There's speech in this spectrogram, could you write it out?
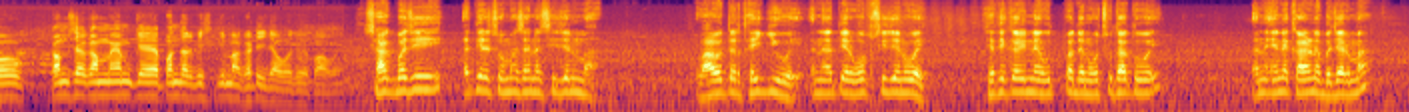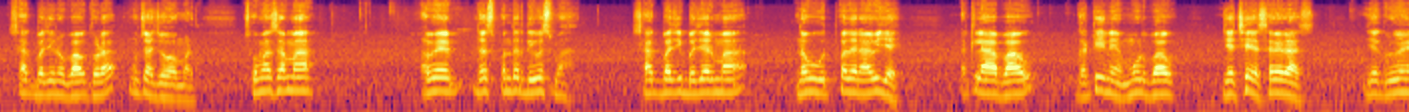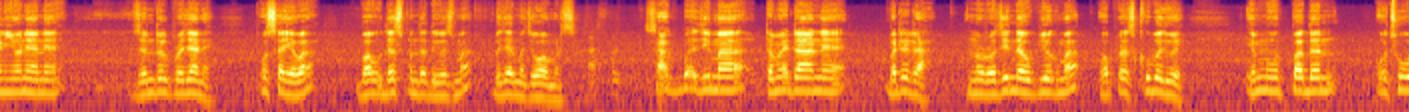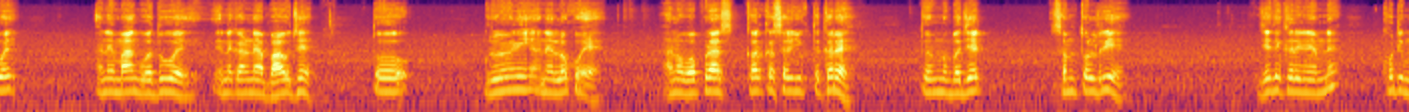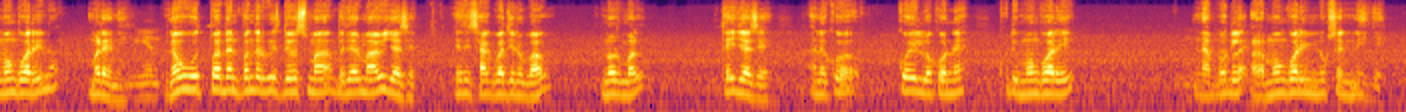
કમસે કમ એમ કે પંદર વીસ દીમાં ઘટી જવો જોઈએ ભાવ શાકભાજી અત્યારે ચોમાસાના સિઝનમાં વાવેતર થઈ ગયું હોય અને અત્યારે ઓફ સિઝન હોય જેથી કરીને ઉત્પાદન ઓછું થતું હોય અને એને કારણે બજારમાં શાકભાજીનો ભાવ થોડા ઊંચા જોવા મળે. ચોમાસામાં હવે દસ પંદર દિવસમાં શાકભાજી બજારમાં નવું ઉત્પાદન આવી જાય એટલે આ ભાવ ઘટીને મૂળ ભાવ જે છે સરેરાશ, જે ગૃહિણીઓને અને જનરલ પ્રજાને પોસાય એવા ભાવ દસ પંદર દિવસમાં બજારમાં જોવા મળશે. શાકભાજીમાં ટમેટાં અને બટેટાનો રોજિંદા ઉપયોગમાં વપરાશ ખૂબ જ હોય. એમનું ઉત્પાદન ઓછું હોય અને માંગ વધુ હોય એને કારણે આ ભાવ છે તો ગૃહિણી અને લોકોએ આનો વપરાશ કરકસરયુક્ત કરે તો એમનું બજેટ સમતોલ રહે જેથી કરીને એમને ખોટી મોંઘવારીનો મળે નહીં. નવું ઉત્પાદન પંદર વીસ દિવસમાં બજારમાં આવી જશે જેથી શાકભાજીનો ભાવ નોર્મલ થઈ જશે અને કોઈ લોકોને ખોટી મોંઘવારીના પગલાં મોંઘવારીની નુકસાન નહીં જાય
